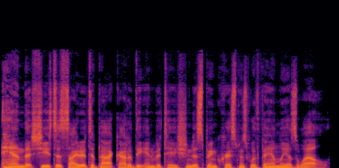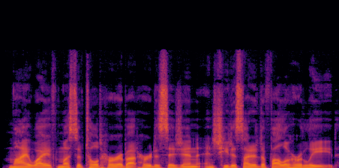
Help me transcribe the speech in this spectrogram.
and that she's decided to back out of the invitation to spend Christmas with family as well. My wife must have told her about her decision, and she decided to follow her lead.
